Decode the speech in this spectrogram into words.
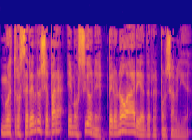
nuestro cerebro separa emociones, pero no áreas de responsabilidad.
